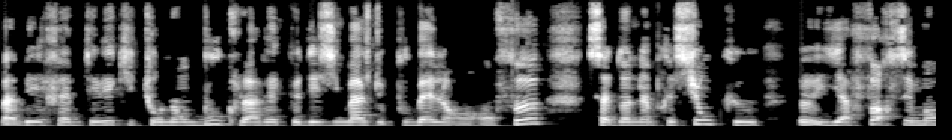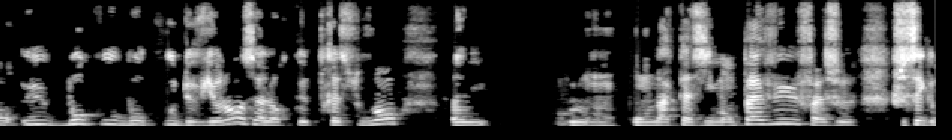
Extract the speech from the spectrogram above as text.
bah, BFM TV qui tourne en boucle avec des images de poubelles en, feu, ça donne l'impression qu'il euh, y a forcément eu beaucoup, beaucoup de violence, alors que très souvent, euh, on n'a quasiment pas vu. Enfin, je, sais que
